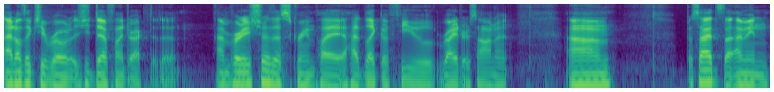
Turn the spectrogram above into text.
I don't think she wrote it. She definitely directed it. I'm pretty sure the screenplay had like a few writers on it. Um, besides that, I mean,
